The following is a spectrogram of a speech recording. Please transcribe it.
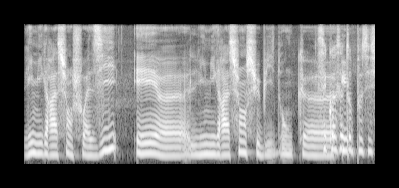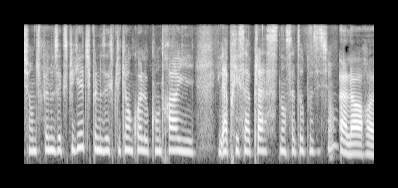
l'immigration choisie et euh, l'immigration subie. Donc, euh, C'est quoi cette opposition? Tu peux nous expliquer? Tu peux nous expliquer en quoi le contrat il, il a pris sa place dans cette opposition? Alors, euh,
